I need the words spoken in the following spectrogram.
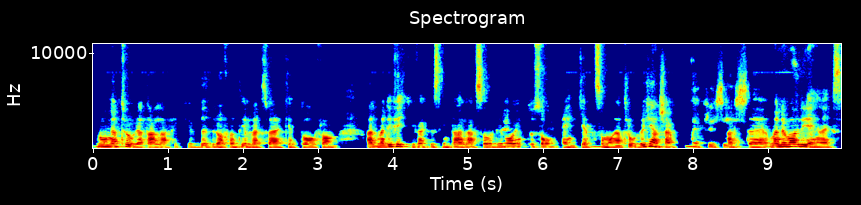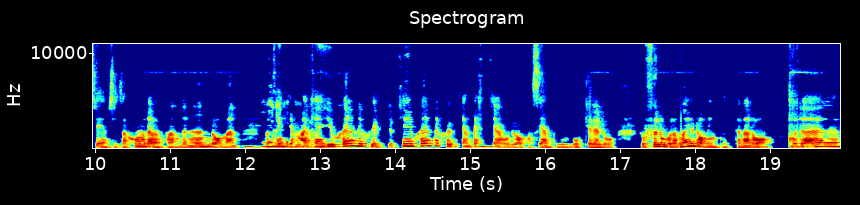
många tror ju att alla fick bidrag från Tillväxtverket och från, men det fick ju faktiskt inte alla, så det var ju inte så enkelt som många trodde kanske. Nej, precis. Att, eh, men det var ju en extremsituation där med pandemin då, men mm, jag men tänker var... man kan ju själv bli sjuk, du kan ju själv bli sjuk en vecka och du har patienter inbokade då, då förlorar man ju de intäkterna då. Och där eh,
